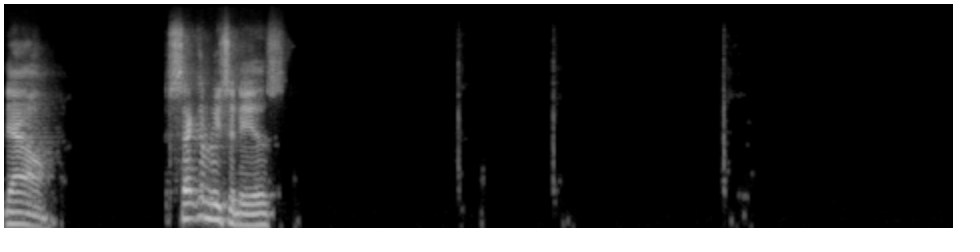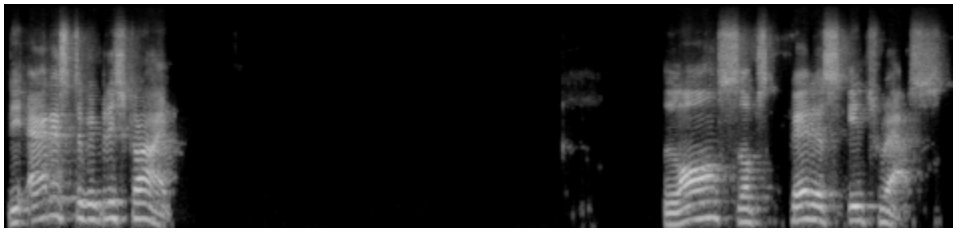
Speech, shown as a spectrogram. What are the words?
Now, second reason is the areas to be prescribed laws of various interests.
